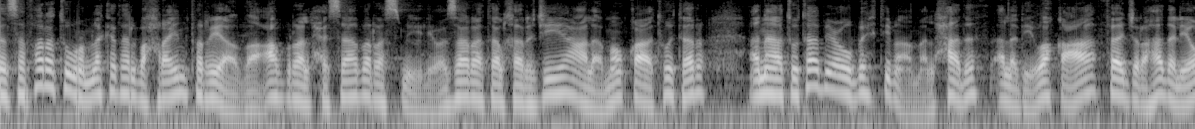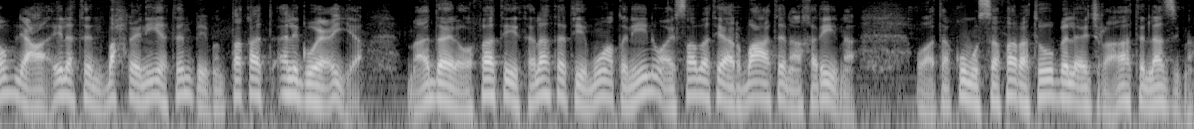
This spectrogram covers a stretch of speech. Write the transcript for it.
سفارة مملكة البحرين في الرياض عبر الحساب الرسمي لوزارة الخارجية على موقع تويتر أنها تتابع باهتمام الحادث الذي وقع فجر هذا اليوم لعائلة بحرينية بمنطقة القويعية ما أدى إلى وفاة ثلاثة مواطنين وإصابة أربعة آخرين وتقوم السفارة بالإجراءات اللازمة.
